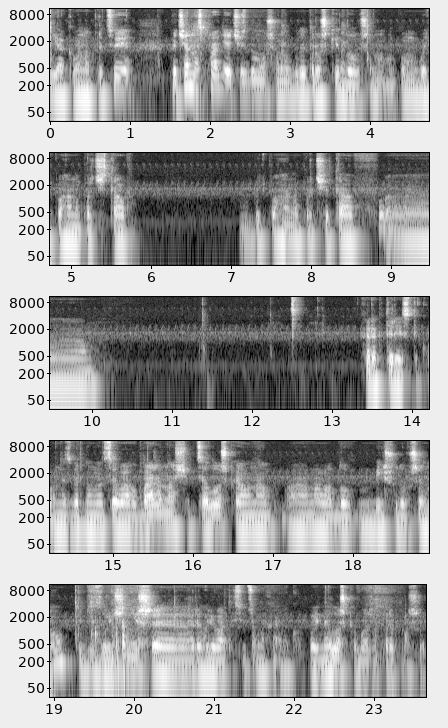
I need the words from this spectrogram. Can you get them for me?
як воно працює. Хоча насправді я щось думав, що воно буде трошки довше. Ну, мабуть, погано прочитав. Мабуть, погано прочитав е- характеристику, не звернув на це увагу. Бажано, щоб ця ложка вона мала більшу довжину, тоді зручніше регулювати всю цю механіку. Ой, не ложка, боже, перепрошую.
